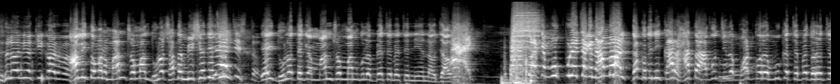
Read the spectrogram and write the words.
ধুলো নিয়ে কি করব? আমি তোমার মান সম্মান ধুলোর সাথে মিশিয়ে দিয়েছি। এই ধুলো থেকে মান সম্মানগুলো বেঁচে বেঁচে নিয়ে নাও যাও। তোকে মুখ পুড়ে যাকে নাম বল। দেখো তিনি কার হাতে আগুন ছিল ফট করে মুখে চেপে ধরেছে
